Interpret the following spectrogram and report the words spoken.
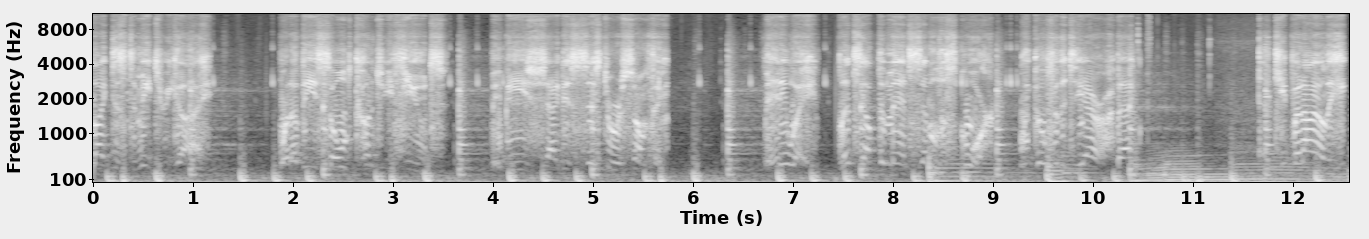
like this Dimitri guy. One of these old country feuds. Maybe he shagged his sister or something. Anyway, let's help the man settle the score. We go for the Tiara. Back. Keep an eye on the heat.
